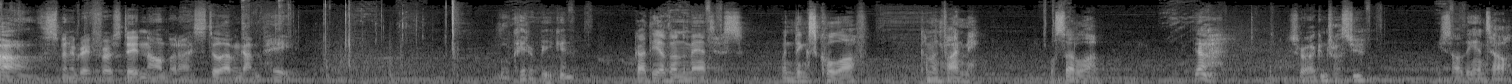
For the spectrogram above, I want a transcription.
Oh, this has been a great first date and all, but I still haven't gotten paid. Locator beacon? Got the other on the Mantis. When things cool off, come and find me. We'll settle up. Yeah. Sure, I can trust you. You saw the intel.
